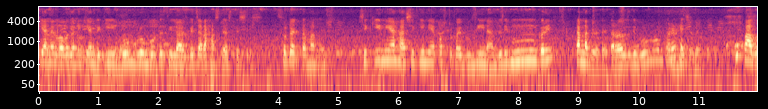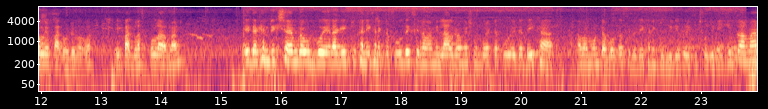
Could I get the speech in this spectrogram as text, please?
কিয়ানের বাবা জানি কিয়ান রে কি ব্রুম ব্রুম বলতেছিল আর বেচারা হাসতে হাসতে শেষ। ছোট একটা মানুষ সে কি নিয়ে হাসে কি নিয়ে কষ্ট পায় বুঝি না। আমি যদি হুম করি কান্না করে দেয়। তারা যদি ব্রুম ব্রুম করে খাইছে দেয়। পাগলের পাগল রে বাবা। এই পাগলা পোলা আমার। এই দেখেন রিক্সায় আমরা উঠবো, এর আগে একটুখানি এখানে একটা ফুল দেখছিলাম, আমি লাল রঙের সুন্দর একটা ফুল ওইটা দেখা আমার মনটা বলতেছিল যে এখানে একটু ভিডিও করে, একটু ছবি নেই, কিন্তু আমার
